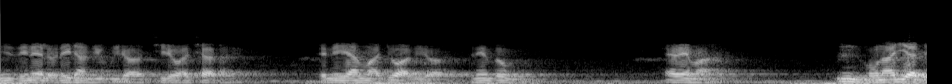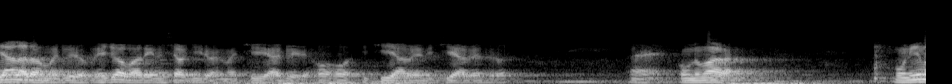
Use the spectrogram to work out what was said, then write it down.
မြင်စေနဲ့လို့ဒိဋ္ဌာပြုပြီးတော့ခြေတော်ချတာတနေရာမှာကြွပြီးတော့သတင်းသုံးအဲဒီမှာဘုံနာကြီးကပြန်လာတော့မတွေ့တော့ဘယ်ကြွပါလဲမလျှောက်ကြည့်တော့မှခြေရတွေ့တယ်ဟောဟောခြေရပဲခြေရပဲဆိုတော့အဲဘုံတော်ကဘုံလေးမ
